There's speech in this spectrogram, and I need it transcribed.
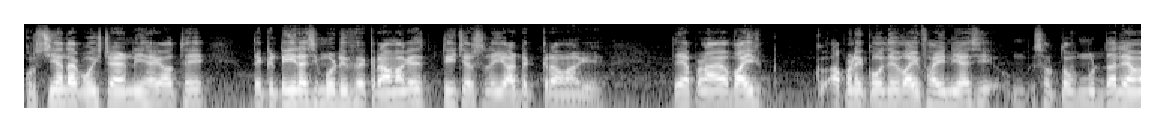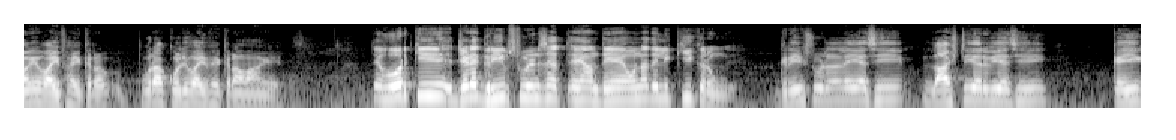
ਕੁਰਸੀਆਂ ਦਾ ਕੋਈ ਸਟੈਂਡ ਨਹੀਂ ਹੈਗਾ ਉੱਥੇ ਤੇ ਕੰਟੀਨ ਅਸੀਂ ਮੋਡੀਫਾਈ ਕਰਾਵਾਂਗੇ ਟੀਚਰਸ ਲਈ ਅੱਡ ਕਰਾਵਾਂਗੇ। ਤੇ ਆਪਣਾ ਵਾਈ ਆਪਣੇ ਕੋਲ ਦੇ ਵਾਈਫਾਈ ਨਹੀਂ ਹੈ ਅਸੀਂ ਸਭ ਤੋਂ ਮੁੱਦਾ ਲਿਆਵਾਂਗੇ ਵਾਈਫਾਈ ਪੂਰਾ ਕੋਲ ਵਾਈਫਾਈ ਕਰਾਵਾਂਗੇ। ਤੇ ਹੋਰ ਕੀ ਜਿਹੜੇ ਗਰੀਬ ਸਟੂਡੈਂਟਸ ਇੱਥੇ ਆਉਂਦੇ ਆ ਉਹਨਾਂ ਦੇ ਲਈ ਕੀ ਕਰੋਗੇ? ਗਰੀਬ ਸਟੂਡੈਂਟ ਲਈ ਅਸੀਂ ਲਾਸਟ ਈਅਰ ਵੀ ਅਸੀਂ ਕਈ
